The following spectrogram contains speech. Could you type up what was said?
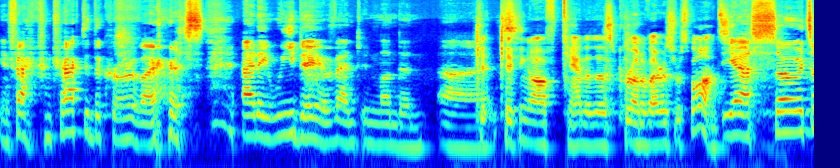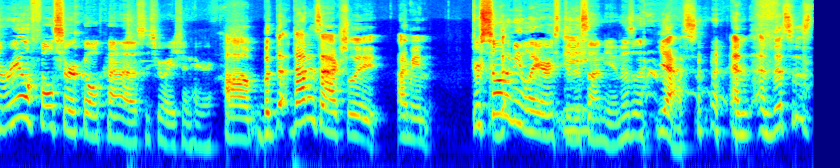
in fact, contracted the coronavirus at a We Day event in London. Uh, Ki- kicking off Canada's coronavirus response. Yes, so it's a real full circle kind of situation here. Um, but th- that is actually, I mean, There's so many layers to this onion, isn't it? yes, and and this is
